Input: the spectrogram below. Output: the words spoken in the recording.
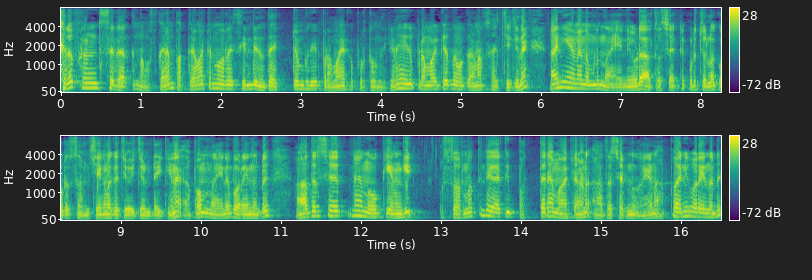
Hello friends എല്ലാവർക്കും നമസ്കാരം. പത്രമാറ്റം എന്ന് പറയുന്ന സിന്റെ ഇന്നത്തെ ഏറ്റവും പുതിയ പ്രമേയൊക്കെ പുറത്തു വന്നിരിക്കുകയാണ്. ഈ പ്രമേയക്കകത്ത് നമുക്ക് കാണാൻ സാധിച്ചിരിക്കുന്നത് അനിയാണ് നമ്മുടെ നയനയോട് ആദർശേട്ടനെ കുറിച്ചുള്ള കുറച്ച് സംശയങ്ങളൊക്കെ ചോദിച്ചുകൊണ്ടിരിക്കുകയാണ്. അപ്പം നയന പറയുന്നുണ്ട് ആദർശത്തിനെ നോക്കുകയാണെങ്കിൽ സ്വർണത്തിന്റെ കാര്യത്തിൽ പത്തര മാറ്റാണ് ആദർശേട്ടൻ എന്ന് പറയുന്നത്. അപ്പോൾ അനി പറയുന്നുണ്ട്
